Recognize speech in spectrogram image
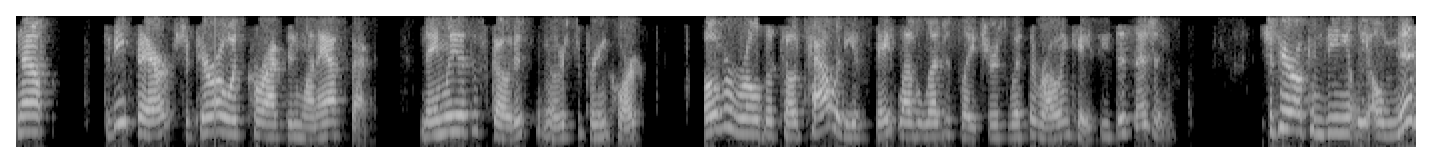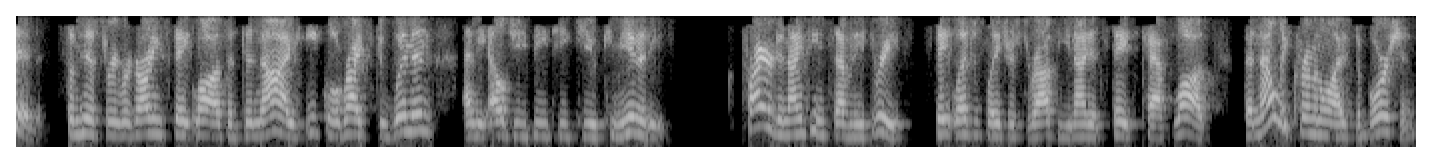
Now, to be fair, Shapiro was correct in one aspect, namely that the SCOTUS, in other Supreme Court, overruled the totality of state-level legislatures with the Roe and Casey decisions. Shapiro conveniently omitted some history regarding state laws that denied equal rights to women and the LGBTQ communities. Prior to 1973, state legislatures throughout the United States passed laws that not only criminalized abortion,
